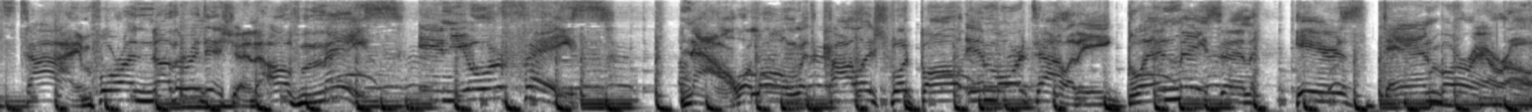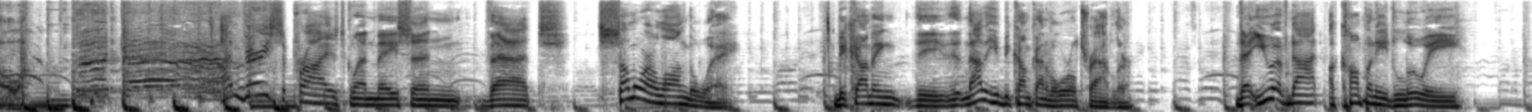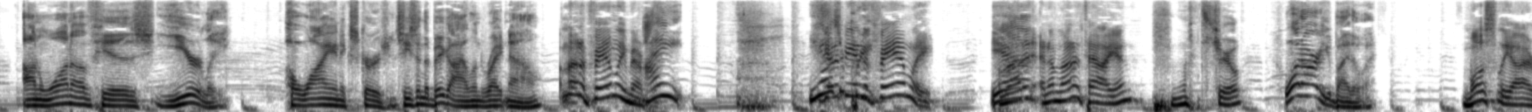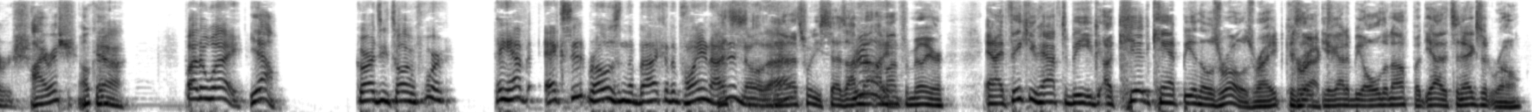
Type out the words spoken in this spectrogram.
It's time for another edition of Mase in Your Face. Now, along with college football immortality, Glen Mason, here's Dan Barreiro. I'm very surprised, Glen Mason, that somewhere along the way, becoming the now that you've become kind of a world traveler, that you have not accompanied Louis on one of his yearly Hawaiian excursions. He's in the Big Island right now. I'm not a family member. I you guys got to be in the family. I'm Yeah, not, and I'm not Italian. that's true. What are you, by the way? Mostly Irish. Irish? Okay. Yeah. By the way, Yeah. guards you talking for? They have exit rows in the back of the plane. I didn't know that. Yeah, that's what he says. I'm, not, I'm unfamiliar. And I think you have to be, a kid can't be in those rows, right? Because Correct. you got to be old enough. But yeah, it's an exit row.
